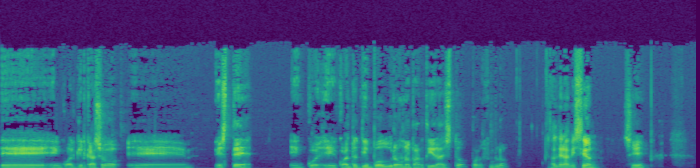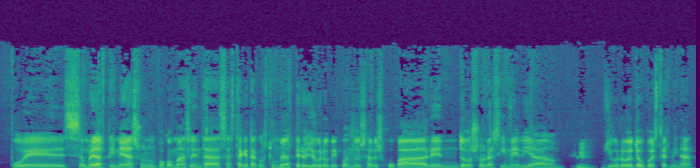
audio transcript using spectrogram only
Eh, en cualquier caso, eh, este, ¿en cu- eh, ¿cuánto tiempo dura una partida esto, por ejemplo? ¿Al de la misión? ¿Sí? Pues, hombre, las primeras son un poco más lentas hasta que te acostumbras, pero yo creo que cuando sabes jugar en dos horas y media, yo creo que te lo puedes terminar.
